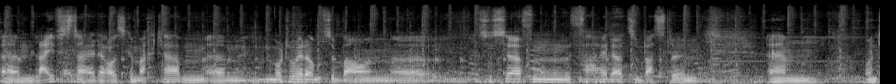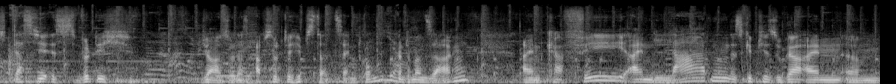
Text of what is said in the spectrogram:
ähm, Lifestyle daraus gemacht haben, ähm, Motorräder umzubauen, äh, zu surfen, Fahrräder zu basteln. Ähm, und das hier ist wirklich ja, so das absolute Hipster-Zentrum, könnte man sagen. Ein Café, ein Laden, es gibt hier sogar einen ähm,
